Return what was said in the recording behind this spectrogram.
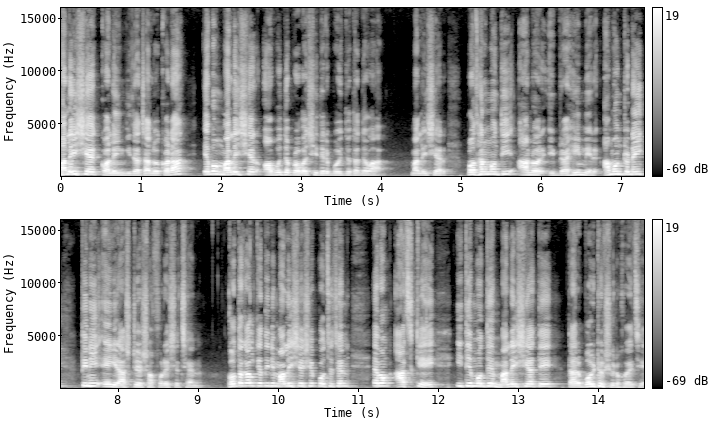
মালয়েশিয়ায় কলিং ভিসা চালু করা এবং মালয়েশিয়ার অবৈধ প্রবাসীদের বৈধতা দেওয়া। মালয়েশিয়ার প্রধানমন্ত্রী আনোয়ার ইব্রাহিমের আমন্ত্রণেই তিনি এই রাষ্ট্রীয় সফরে এসেছেন। গতকালকে তিনি মালয়েশিয়া এসে পৌঁছেছেন এবং আজকে ইতিমধ্যে মালয়েশিয়াতে তার বৈঠক শুরু হয়েছে।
